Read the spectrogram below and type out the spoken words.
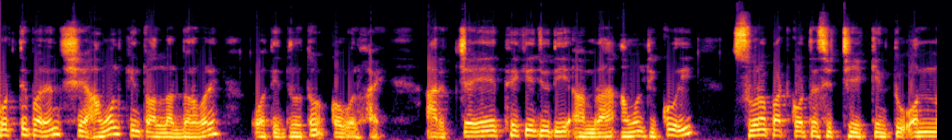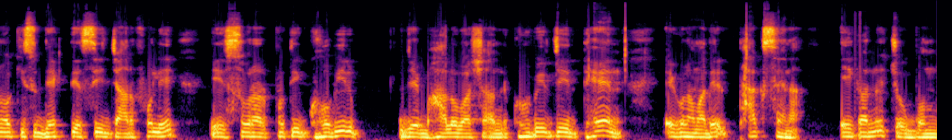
করতে পারেন, সে আমল কিন্তু আল্লাহর দরবারে অতি দ্রুত কবল হয়। আর চেয়ে থেকে যদি আমরা আমলটি করি, সোরা পাঠ করতেছি ঠিক, কিন্তু অন্য কিছু দেখতেছি, যার ফলে এই সোরার প্রতি গভীর যে ভালোবাসা, গভীর যে ধ্যান, এগুলো আমাদের থাকছে না। এই কারণে চোখ বন্ধ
